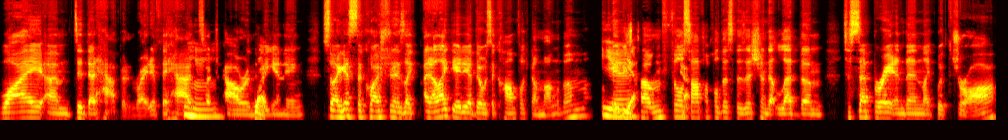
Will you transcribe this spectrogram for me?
Why um, did that happen? Right? If they had mm-hmm. such power in the right. beginning, so I guess the question is like, and I like the idea if there was a conflict among them, yeah, maybe some philosophical yeah. disposition that led them to separate and then like withdraw.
